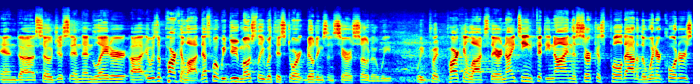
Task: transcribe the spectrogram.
And uh, so just, and then later, uh, it was a parking lot. That's what we do mostly with historic buildings in Sarasota. We, we put parking lots there. 1959, the circus pulled out of the winter quarters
